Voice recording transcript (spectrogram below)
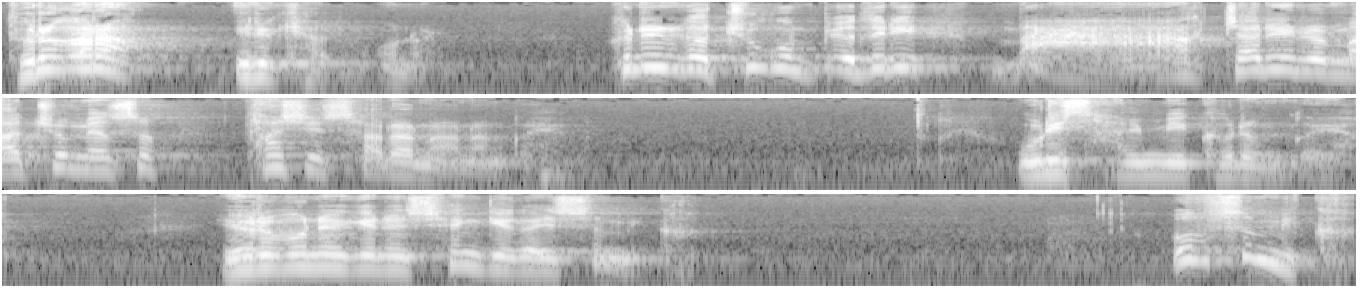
들어가라. 이렇게 하는 오늘. 그러니까 죽은 뼈들이 막 자리를 맞추면서 다시 살아나는 거예요. 우리 삶이 그런 거예요. 여러분에게는 생기가 있습니까? 없습니까?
